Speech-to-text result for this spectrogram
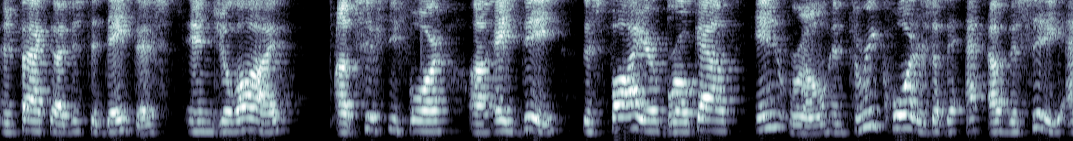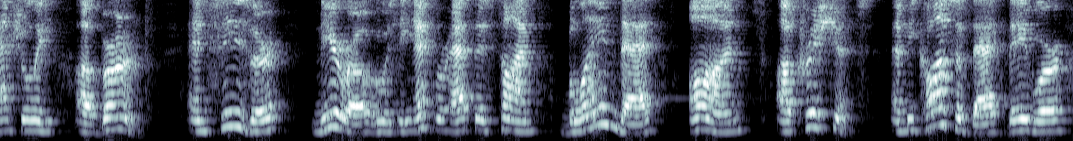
in fact, uh, just to date this, in July of 64 uh, AD, this fire broke out in Rome, and three quarters of the of the city actually uh, burned. And Caesar Nero, who was the emperor at this time, blamed that on uh, Christians, and because of that, they were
